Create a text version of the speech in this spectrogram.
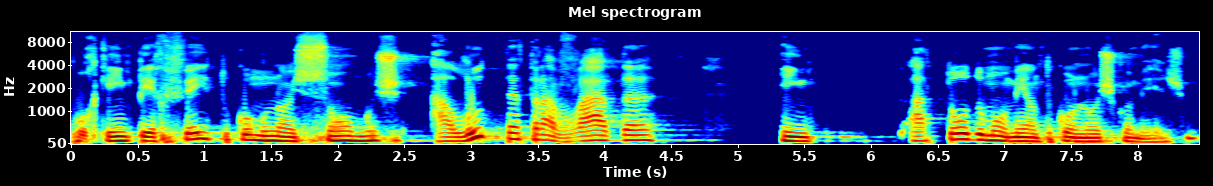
porque imperfeito como nós somos, a luta é travada em, a todo momento conosco mesmo.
